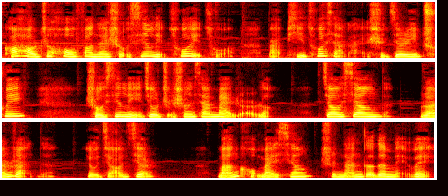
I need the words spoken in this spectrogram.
烤好之后，放在手心里搓一搓，把皮搓下来，使劲一吹，手心里就只剩下麦仁了。焦香的，软软的，有嚼劲儿，满口麦香，是难得的美味。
